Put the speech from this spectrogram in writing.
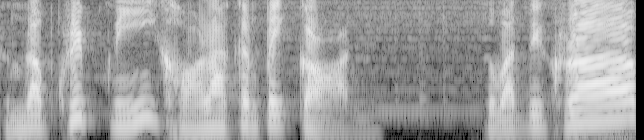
สำหรับคลิปนี้ขอลากันไปก่อน สวัสดีครับ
